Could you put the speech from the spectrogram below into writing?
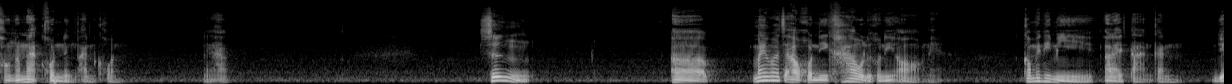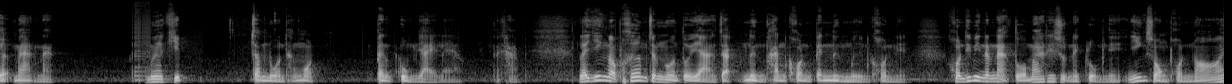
ของน้ำหนักคน 1,000 คนนะครับ ซึ่งเอ่อไม่ว่าจะเอาคนนี้เข้าหรือคนนี้ออกเนี่ยก็ไม่ได้มีอะไรต่างกันเยอะมากนัก เมื่อคิดจำนวนทั้งหมดเป็นกลุ่มใหญ่แล้วนะครับ และยิ่งเราเพิ่มจำนวนตัวอย่างจาก 1,000 คนเป็น 10,000 คนเนี่ยคนที่มีน้ำหนักตัวมากที่สุดในกลุ่มเนี่ยยิ่งส่งผลน้อย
